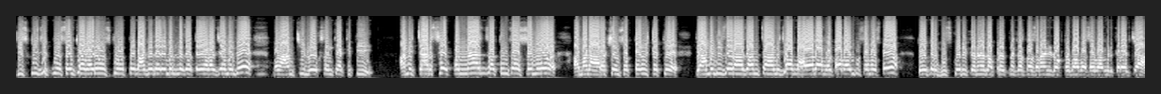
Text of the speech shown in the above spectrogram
जिसकी जितनी संख्या वाढी उसकी उतनी भागीदारी म्हटलं जातं या राज्यामध्ये पण आमची लोकसंख्या किती? आम्ही चारशे पन्नास जातींचा समूह आम्हाला आरक्षण सत्तावीस टक्के त्यामध्ये जर आज आमचा आम्ही ज्या भावाला मोठा बांधू समजतो तो तर घुसखोरी करण्याचा प्रयत्न करत असणार आणि डॉक्टर बाबासाहेब आंबेडकरांच्या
